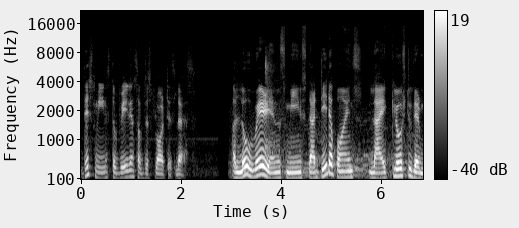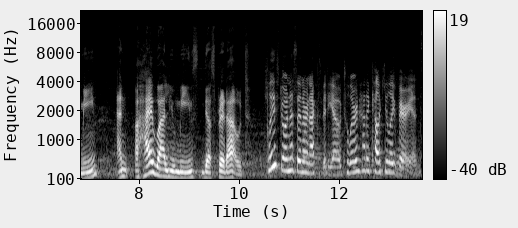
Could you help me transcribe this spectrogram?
This means the variance of this plot is less. A low variance means that data points lie close to their mean and a high value means they are spread out. Please join us in our next video to learn how to calculate variance.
